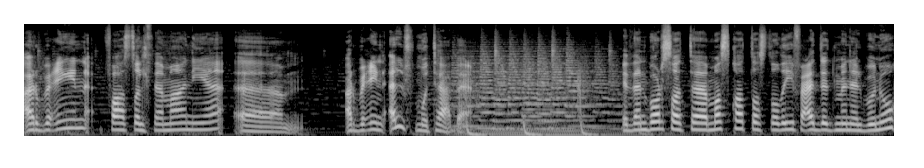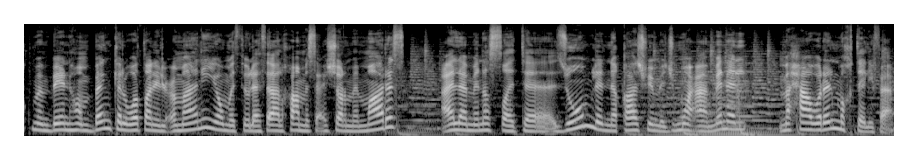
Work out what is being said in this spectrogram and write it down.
40.8 40 ألف متابع. إذا بورصة مسقط تستضيف عدد من البنوك من بينهم بنك الوطني العماني يوم الثلاثاء الخامس عشر من مارس على منصة زوم للنقاش في مجموعة من المحاور المختلفة.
